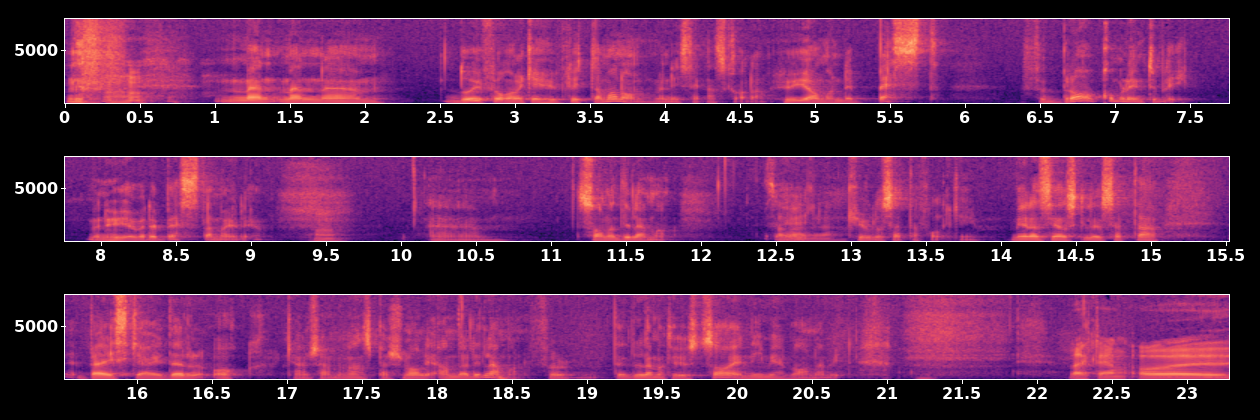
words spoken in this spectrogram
Mm. men, men ehm, då är frågan, okay, hur flyttar man någon med nyckelskada? Hur gör man det bäst? För bra kommer det inte bli. Men hur gör vi det bästa möjliga? Mm. Ehm, Sådana dilemman. Är kul att sätta folk i. Medan jag skulle sätta bergsguider och kanske ambulanspersonal i andra dilemman. För det dilemmat jag just sa är ni mer vana vid. Verkligen. Och eh,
